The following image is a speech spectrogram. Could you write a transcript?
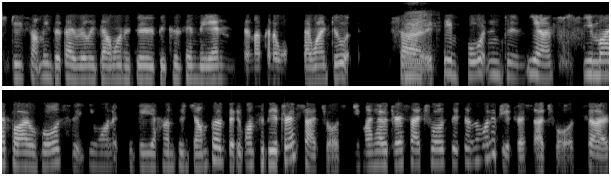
to do something that they really don't want to do because in the end, they're not going to, they won't do it. So right. it's important to, you know, you might buy a horse that you want it to be a hunter jumper, but it wants to be a dressage horse. You might have a dressage horse that doesn't want to be a dressage horse. So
